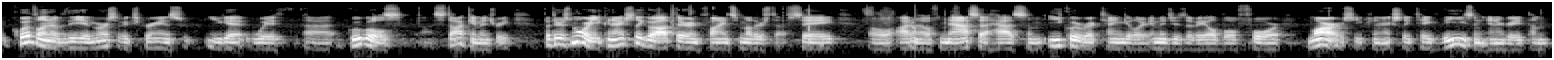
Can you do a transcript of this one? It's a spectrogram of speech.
equivalent of the immersive experience you get with uh, Google's uh, stock imagery. But there's more. You can actually go out there and find some other stuff. Say, oh, I don't know if NASA has some equirectangular images available for Mars. You can actually take these and integrate them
